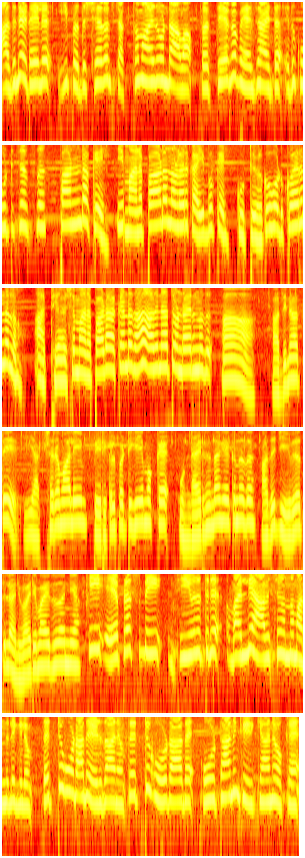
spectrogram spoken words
അതിനിടയിൽ ഈ പ്രതിഷേധം ശക്തമായതുകൊണ്ടാവാം പ്രത്യേക പേജായിട്ട് ഇത് കൂട്ടിച്ചേർത്തത്. പണ്ടൊക്കെ ഈ മനപ്പാടം എന്നുള്ളൊരു കൈബുക്കെ കുട്ടികൾക്ക് കൊടുക്കുമായിരുന്നല്ലോ. അത്യാവശ്യം മനപ്പാടാക്കേണ്ടതാ അതിനകത്തുണ്ടായിരുന്നത്. ആ അതിനകത്ത് ഈ അക്ഷരമാലയും പെരുക്കൽ പട്ടികയും ഒക്കെ ഉണ്ടായിരുന്നെന്നാ കേൾക്കുന്നത്. അത് ജീവിതത്തിൽ അനിവാര്യമായത് തന്നെയാ. ഈ എ പ്ലസ് ബി ജീവിതത്തിൽ വലിയ ആവശ്യമൊന്നും വന്നില്ലെങ്കിലും തെറ്റുകൂടാതെ എഴുതാനും തെറ്റുകൂടാതെ കൂട്ടാനും കിഴിക്കാനും ഒക്കെ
